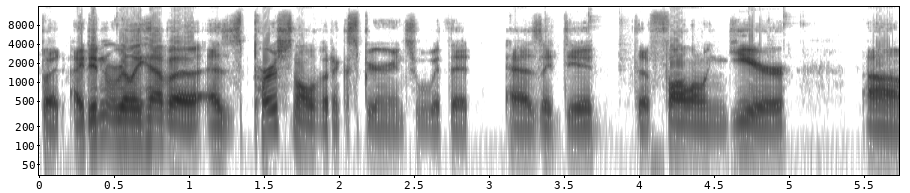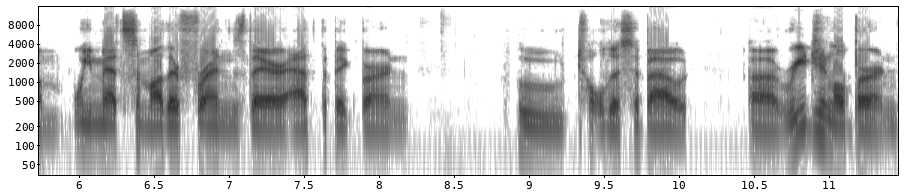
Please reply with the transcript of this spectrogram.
but I didn't really have a as personal of an experience with it as I did the following year. Um, we met some other friends there at the Big Burn who told us about uh, regional burn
